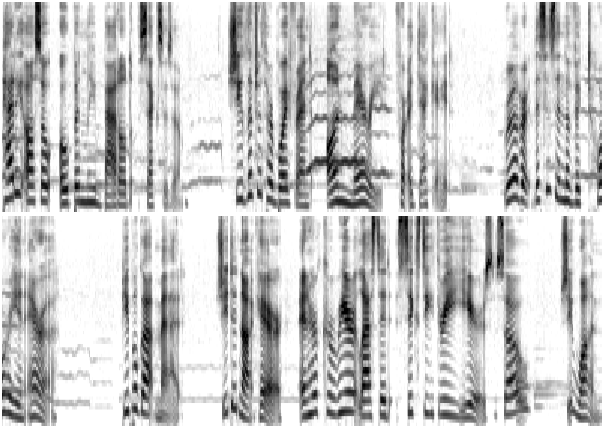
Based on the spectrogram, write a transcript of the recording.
Patti also openly battled sexism. She lived with her boyfriend unmarried for a decade. Remember, this is in the Victorian era. People got mad. She did not care, and her career lasted 63 years, so she won.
